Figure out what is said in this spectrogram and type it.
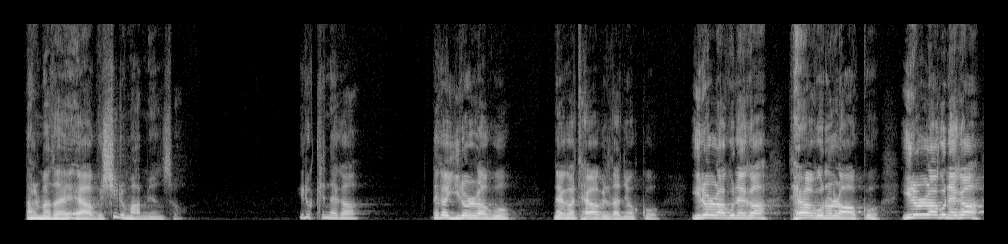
날마다 애하고 씨름하면서 이렇게 내가 내가 이럴라고 내가 대학을 다녔고 이럴라고 내가 대학원을 나왔고 이럴라고 내가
